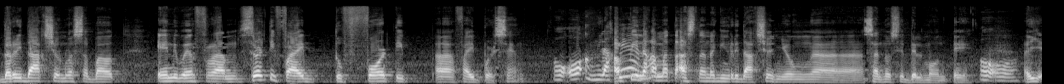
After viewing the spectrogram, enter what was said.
the reduction was about anywhere from 35 to 45%. Oo, ang laki. Ang ano? pinakamataas na naging reduction yung uh, San Jose del Monte. Oo. Ay,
